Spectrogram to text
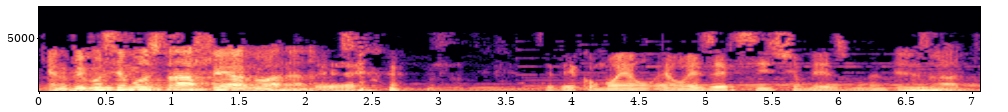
Quero ver você mostrar a fé agora, né? É. Você vê como é um, é um exercício mesmo, né? Exato.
